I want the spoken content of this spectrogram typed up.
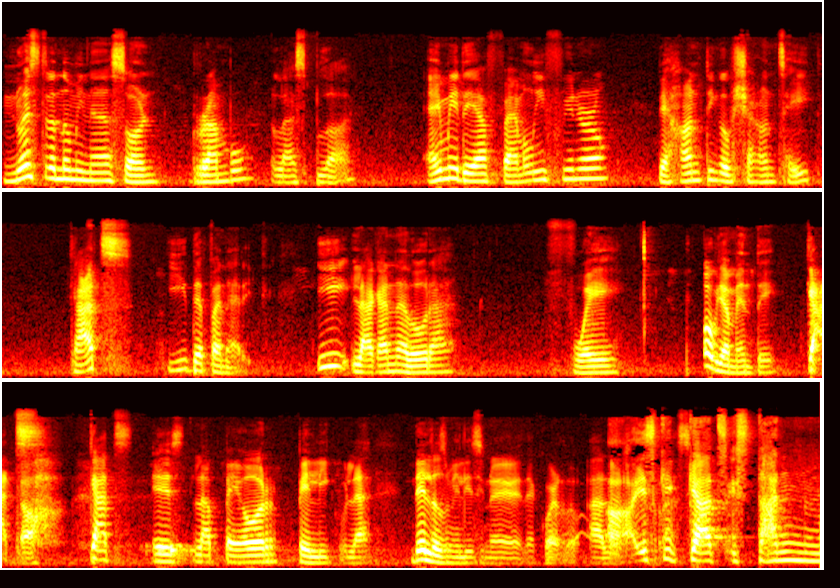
Nuestras nominadas son Rambo, Last Blood, Amedea Family Funeral, The Hunting of Sharon Tate, Cats y The Fanatic. Y la ganadora fue, obviamente, Cats. Ah. Cats es la peor película del 2019, de acuerdo a ah, Es que Cats es tan...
